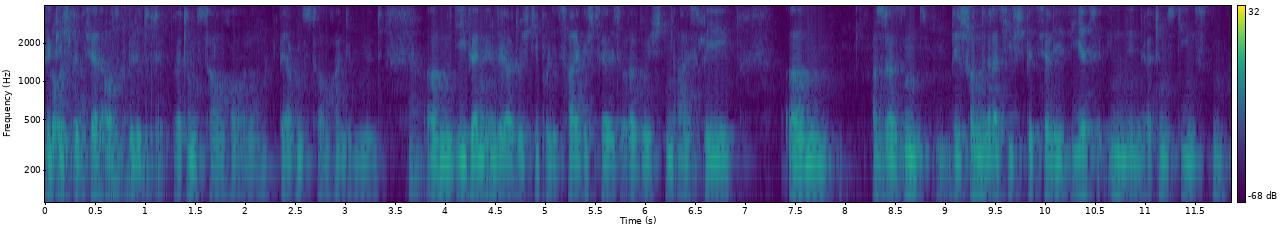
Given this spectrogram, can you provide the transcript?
wirklich Leute? speziell ausgebildete mhm. Rettungstaucher oder Bergungstaucher in dem Moment. Ja. Ähm, die werden entweder durch die Polizei gestellt oder durch den ASW. Ähm, also da sind wir schon relativ spezialisiert in den Rettungsdiensten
